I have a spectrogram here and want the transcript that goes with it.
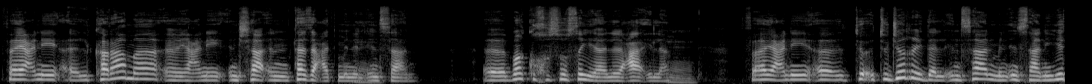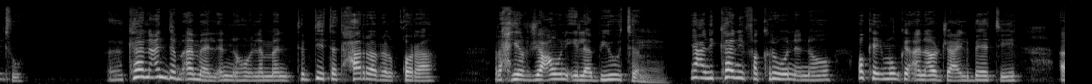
فيعني الكرامة يعني إنشاء انتزعت من الإنسان. آه، ماكو خصوصية للعائلة. فيعني آه، تجرد الإنسان من إنسانيته. آه، كان عندهم أمل أنه لما تبدي تتحرر القرى رح يرجعون إلى بيوتهم. يعني كانوا يفكرون أنه أوكي ممكن أنا أرجع لبيتي آه،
